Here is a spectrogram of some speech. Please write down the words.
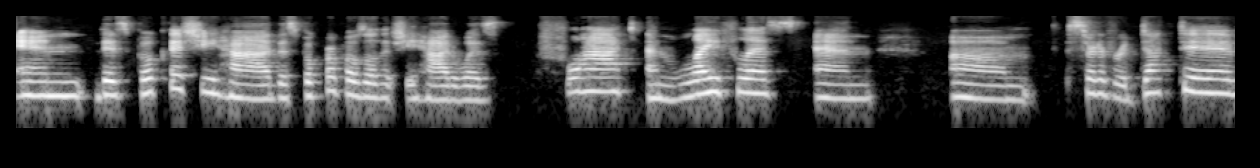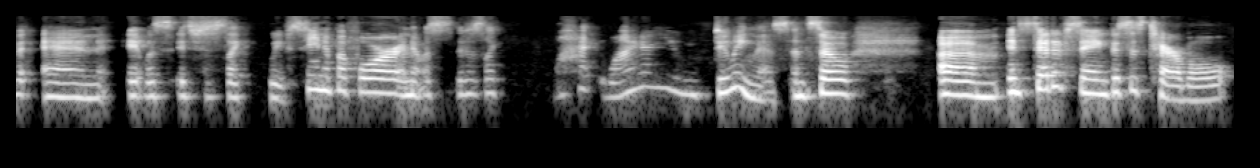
and this book that she had this book proposal that she had was flat and lifeless and um sort of reductive. And it was it's just like we've seen it before. And it was it was like why why are you doing this? And so um instead of saying this is terrible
